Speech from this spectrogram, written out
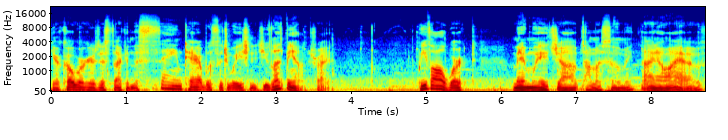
your coworkers are stuck in the same terrible situation that you. Let's be honest, right? We've all worked minimum wage jobs, I'm assuming. I know I have.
